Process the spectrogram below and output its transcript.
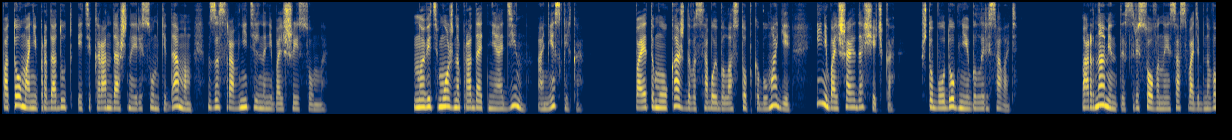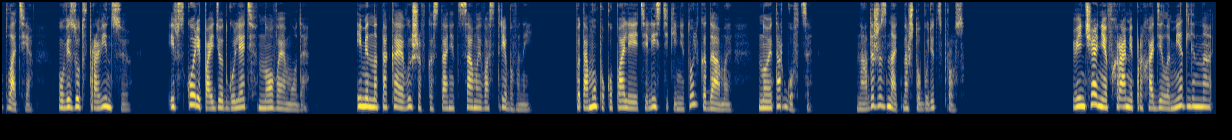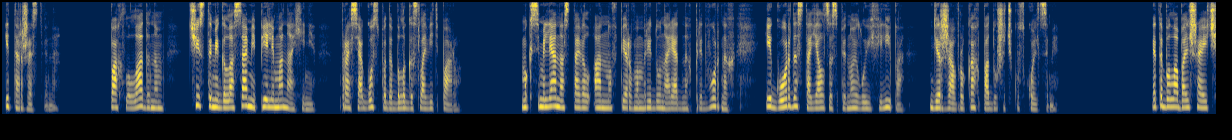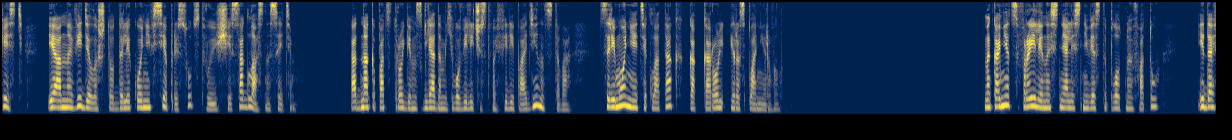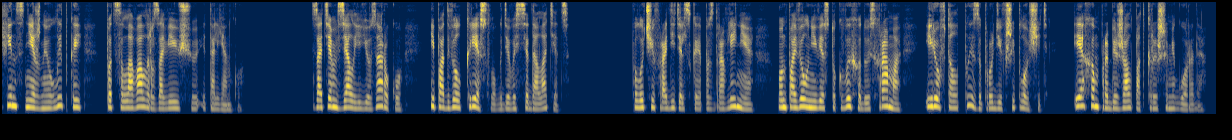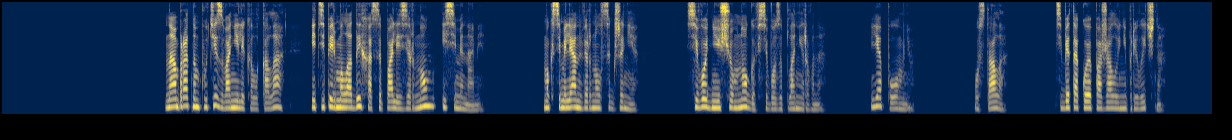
Потом они продадут эти карандашные рисунки дамам за сравнительно небольшие суммы. Но ведь можно продать не один, а несколько. Поэтому у каждого с собой была стопка бумаги и небольшая дощечка, чтобы удобнее было рисовать. Орнаменты, срисованные со свадебного платья, увезут в провинцию, и вскоре пойдет гулять новая мода. Именно такая вышивка станет самой востребованной. Потому покупали эти листики не только дамы, но и торговцы. Надо же знать, на что будет спрос. Венчание в храме проходило медленно и торжественно. Пахло ладаном, чистыми голосами пели монахини, прося Господа благословить пару. Максимилиан оставил Анну в первом ряду нарядных придворных и гордо стоял за спиной Луи Филиппа, держа в руках подушечку с кольцами. Это была большая честь, и Анна видела, что далеко не все присутствующие согласны с этим. Однако под строгим взглядом Его Величества Филиппа XI церемония текла так, как король и распланировал. Наконец фрейлины сняли с невесты плотную фату — и дофин с нежной улыбкой поцеловал розовеющую итальянку. Затем взял ее за руку и подвел к креслу, где восседал отец. Получив родительское поздравление, он повел невесту к выходу из храма, и рев толпы, запрудившей площадь, эхом пробежал под крышами города. На обратном пути звонили колокола, и теперь молодых осыпали зерном и семенами. Максимилиан вернулся к жене. Сегодня еще много всего запланировано. Я помню. Устала? Тебе такое, пожалуй, непривычно.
